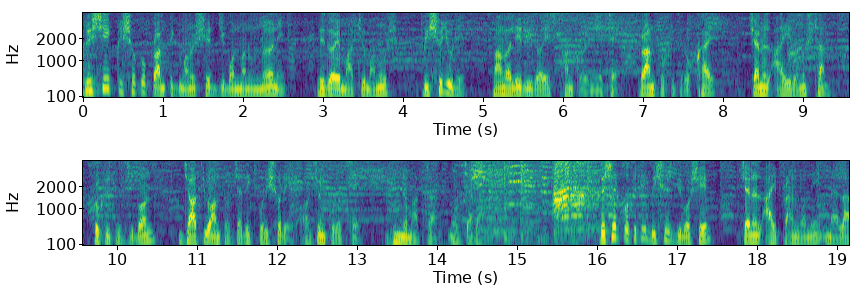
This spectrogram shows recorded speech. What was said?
কৃষি, কৃষক ও প্রান্তিক মানুষের জীবনমান উন্নয়নে হৃদয়ে মাটি মানুষ বিশ্বজুড়ে বাঙালির হৃদয়ে স্থান করে নিয়েছে। প্রাণ প্রকৃতি রক্ষায় চ্যানেল আইয়ের অনুষ্ঠান প্রকৃত জীবন, জাতীয় আন্তর্জাতিক পরিসরে অর্জন করেছে ভিন্ন মাত্রার মর্যাদা। দেশের প্রতিটি বিশেষ দিবসে চ্যানেল আই প্রাঙ্গণে মেলা,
